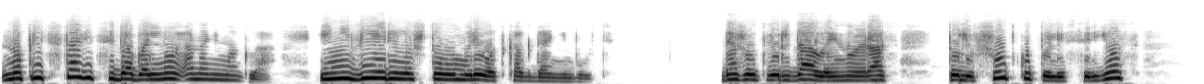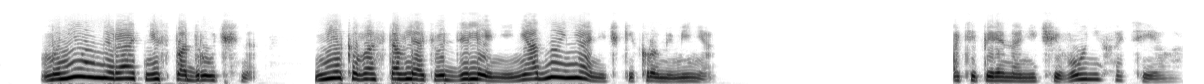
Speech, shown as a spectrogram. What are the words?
но представить себя больной она не могла и не верила, что умрет когда-нибудь. Даже утверждала иной раз, то ли в шутку, то ли всерьез, «Мне умирать несподручно, некого оставлять в отделении, ни одной нянечки, кроме меня». А теперь она ничего не хотела.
